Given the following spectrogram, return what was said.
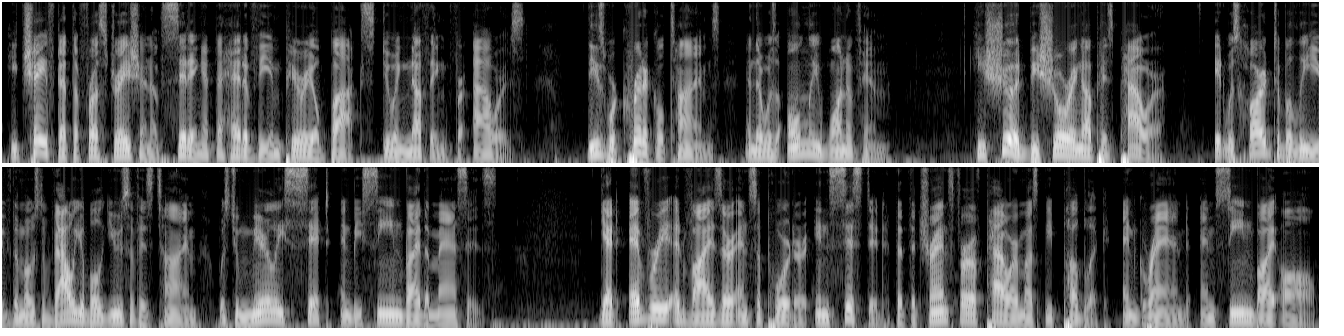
He chafed at the frustration of sitting at the head of the Imperial box, doing nothing for hours. These were critical times, and there was only one of him. He should be shoring up his power, it was hard to believe the most valuable use of his time was to merely sit and be seen by the masses. Yet every adviser and supporter insisted that the transfer of power must be public and grand and seen by all.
